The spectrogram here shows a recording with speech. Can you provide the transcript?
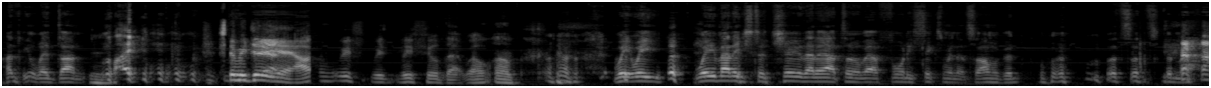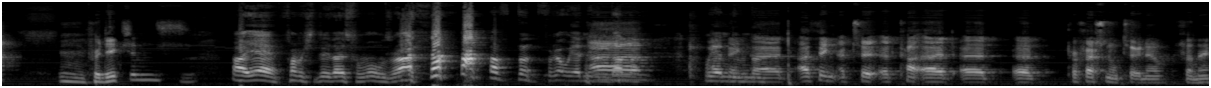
I think we're done. Mm. Like, Should we do? Yeah. Yeah, we've we we filled that well. Um, we we we managed to chew that out to about forty six minutes, so I'm good. that's that's good enough. predictions. Oh yeah, probably should do those for Wolves, right? I forgot we hadn't even done Um, that. We I hadn't think, even done. uh, I think a, two, a, a, a, a professional 2 0 for me.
